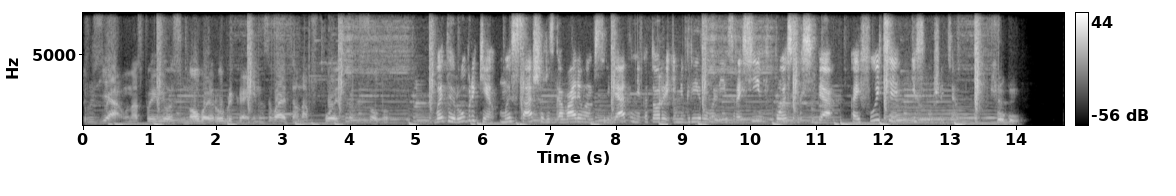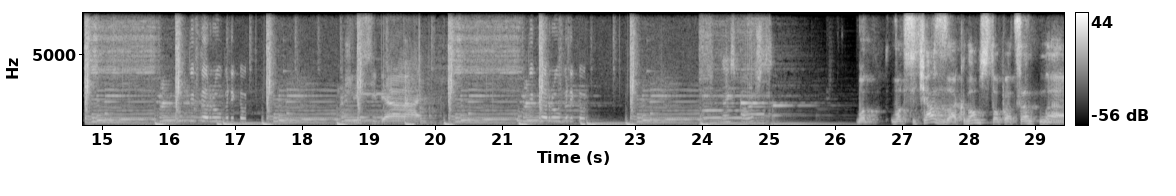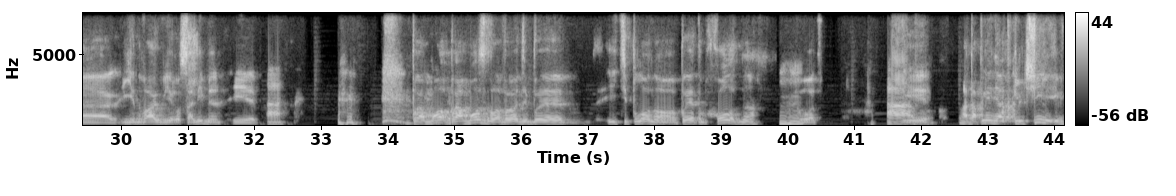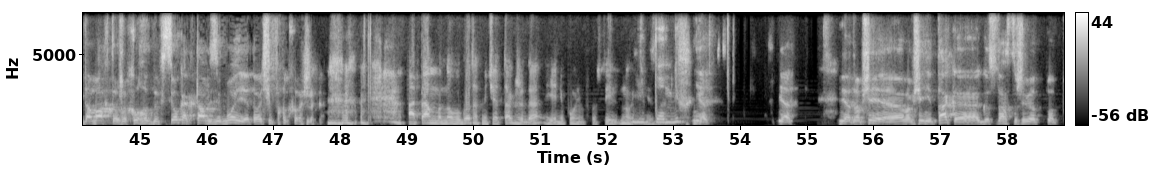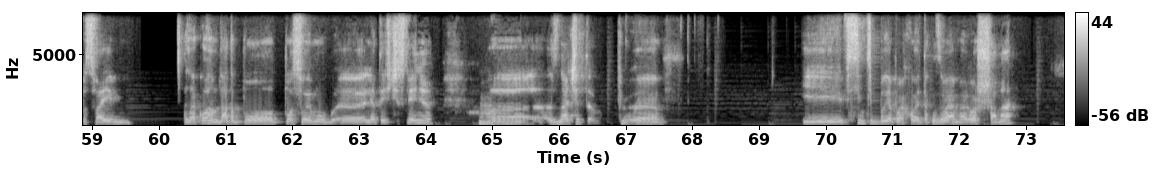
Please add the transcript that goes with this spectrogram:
Друзья, у нас появилась новая рубрика, и называется она «В поисках Сокол». В этой рубрике мы с Сашей разговариваем с ребятами, которые эмигрировали из России в поисках себя. Кайфуйте и слушайте. Сокол. Кубика рубрика. Нашли себя... Кубика рубрика. Значит, получится? Вот, вот сейчас за окном стопроцентно январь в Иерусалиме, и А, промо, промозгло вроде бы и тепло, но при этом холодно. мгм. Вот. А, И отопление отключили, и в домах тоже холодно. Все как там зимой, и это очень похоже. а там Новый год отмечают так же, да? Я не помню просто. Ну, я не, знаю. Нет, нет, нет, вообще, э, вообще не так. Э, Государство живет по, по своим законам, да, там по, по своему э, летоисчислению. Ага. Э, значит, э, и в сентябре проходит так называемая Рош-Шана.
